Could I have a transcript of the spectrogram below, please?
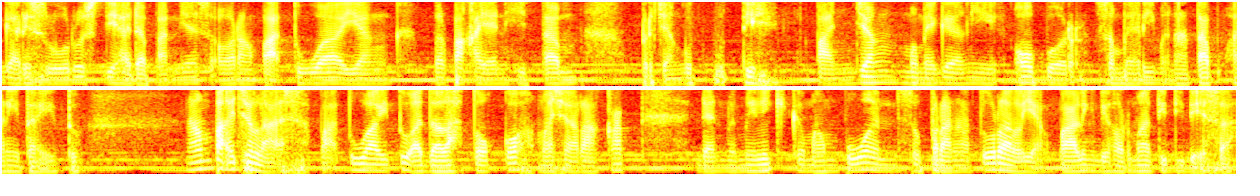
Garis lurus di hadapannya seorang pak tua yang berpakaian hitam, berjanggut putih, panjang memegangi obor sembari menatap wanita itu. Nampak jelas Pak Tua itu adalah tokoh masyarakat dan memiliki kemampuan supranatural yang paling dihormati di desa.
